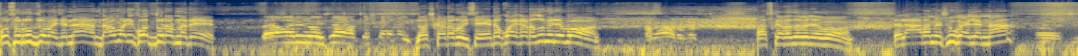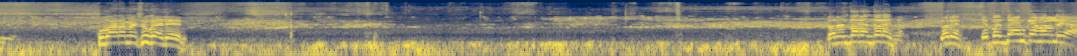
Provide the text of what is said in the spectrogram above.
প্রচুর রুদ্র পাইছেন না? দাউমারি কত দূর আপনাদের? দশ কাটা রয়েছে। এটা কয় কাটা জমি নেবন পাঁচ কাটা জমি নেবন তাহলে আরামে শুকাইলেন না? খুব আরামে শুকাইলেন। ধরেন ধরেন ধরেন ধরেন এবার যান ক্যামেরা লইয়া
